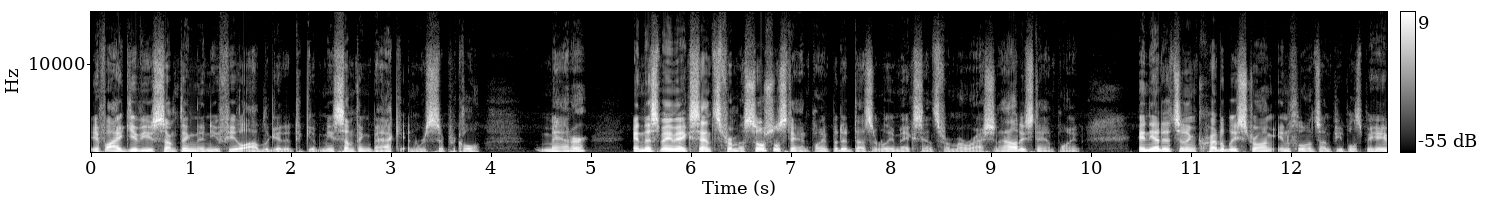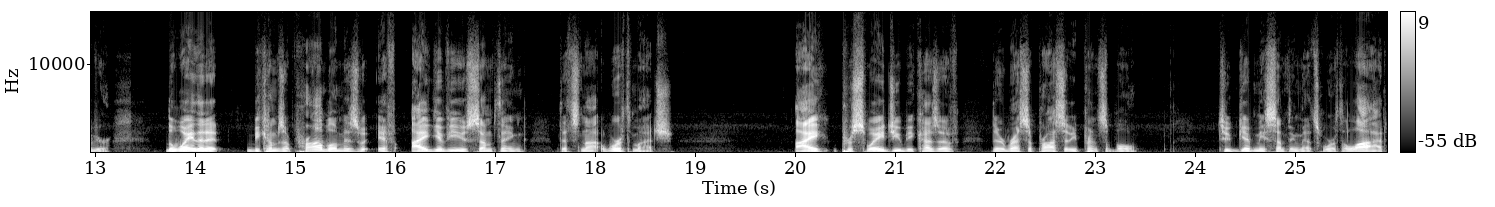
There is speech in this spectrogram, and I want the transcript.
If I give you something, then you feel obligated to give me something back in reciprocal manner. And this may make sense from a social standpoint, but it doesn't really make sense from a rationality standpoint. And yet it's an incredibly strong influence on people's behavior. The way that it becomes a problem is if I give you something that's not worth much, I persuade you because of the reciprocity principle to give me something that's worth a lot,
